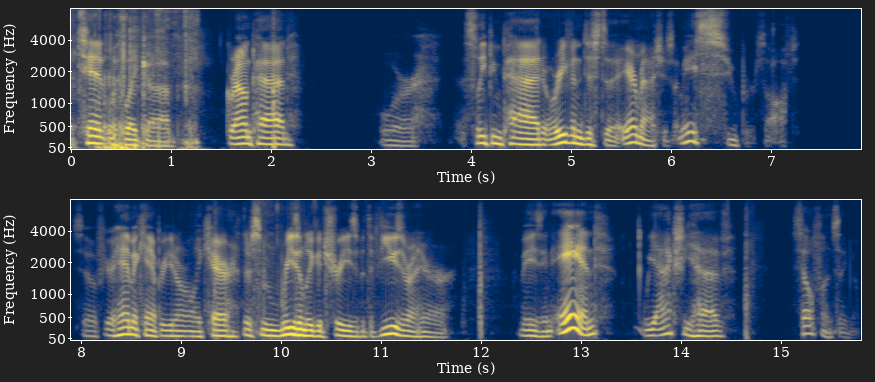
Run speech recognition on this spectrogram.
a tent with like a ground pad or a sleeping pad or even just uh, air matches, I mean, it's super soft. So if you're a hammock camper, you don't really care. There's some reasonably good trees, but the views around here are amazing. And we actually have cell phone signal.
